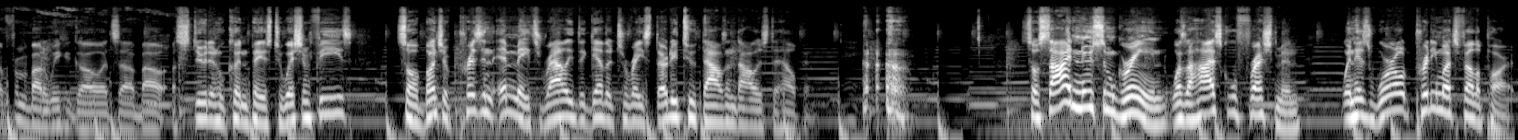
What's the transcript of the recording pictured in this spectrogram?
uh, from about a week ago. It's about a student who couldn't pay his tuition fees, so a bunch of prison inmates rallied together to raise thirty-two thousand dollars to help him. so Cy Newsom Green was a high school freshman when his world pretty much fell apart.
